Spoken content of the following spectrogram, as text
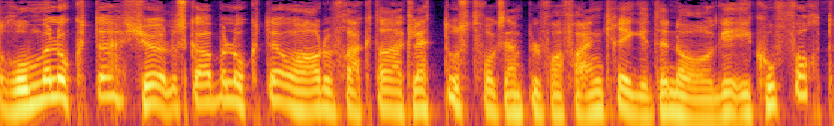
rommet lukter, kjøleskapet lukter, og har du frakta raclettost f.eks. fra Frankrike til Norge i koffert,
